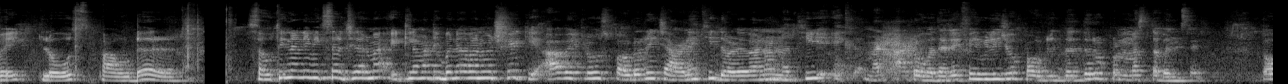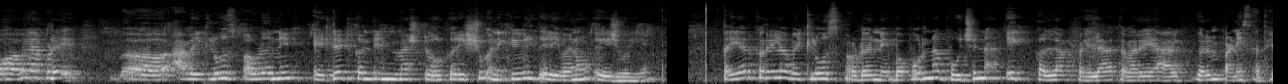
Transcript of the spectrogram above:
વેઇટ લોસ પાવડર સૌથી નાની મિક્સર જારમાં એટલા માટે બનાવવાનું છે કે આ વેટ લોસ પાવડરને ચાળણીથી દળવાનો નથી. એટલા માટે આટો વધારે ફેરવી લેજો. પાવડર દદ્દરો પણ મસ્ત બનશે. તો હવે આપણે આ વેટ લોસ પાવડરને એટેડ કન્ટેન્ટમાં સ્ટોર કરીશું અને કેવી રીતે લેવાનું એ જોઈએ. તૈયાર કરેલા વેટ લોસ પાવડરને બપોરના ભોજનના એક કલાક પહેલાં તમારે આ ગરમ પાણી સાથે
